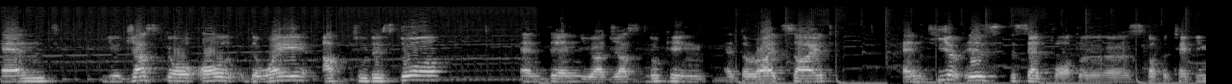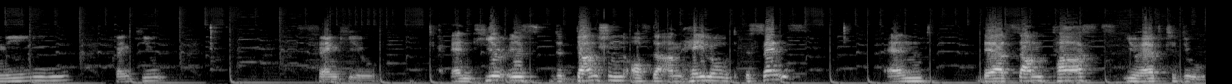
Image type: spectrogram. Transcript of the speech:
And you just go all the way up to this door and then you are just looking at the right side. And here is the set portal. Uh, stop attacking me. Thank you. Thank you. And here is the dungeon of the unhallowed essence. And there are some tasks you have to do.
